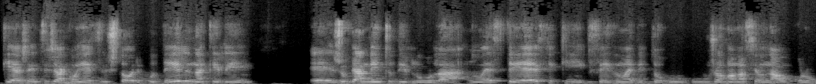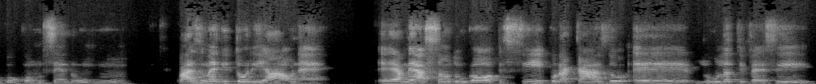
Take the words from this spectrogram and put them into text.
Que a gente já conhece o histórico dele naquele é, julgamento de Lula no STF, que fez um editor, o, o Jornal Nacional colocou como sendo um, quase um editorial, né? É, ameaçando um golpe se, por acaso, é, Lula tivesse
